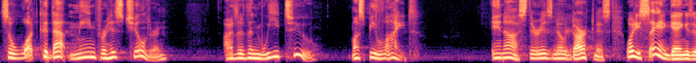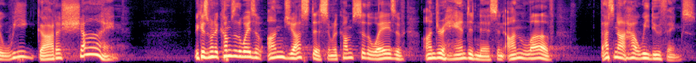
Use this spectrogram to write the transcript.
So what could that mean for his children other than we too must be light? In us there is no darkness. What he's saying, gang, is that we got to shine. Because when it comes to the ways of injustice and when it comes to the ways of underhandedness and unlove, that's not how we do things.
